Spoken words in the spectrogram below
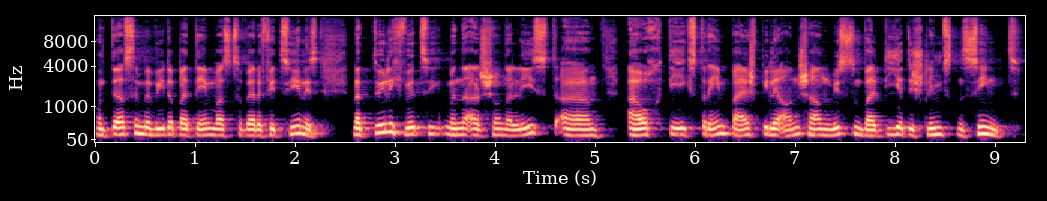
Und da sind wir wieder bei dem, was zu verifizieren ist. Natürlich wird sich man als Journalist äh, auch die Extrembeispiele anschauen müssen, weil die ja die schlimmsten sind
